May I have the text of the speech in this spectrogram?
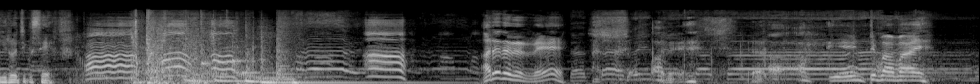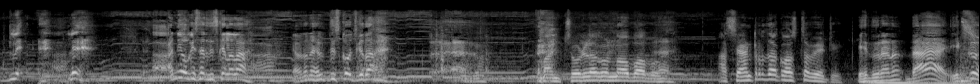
ఈ రోజుకి సేఫ్. అరే రే రే అరే. ఏంటి బాబాయ్? లే లే. అన్ని ఒకేసారి తీసుకెళ్ళాలా? ఏదైనా హెల్ప్ తీసుకోవచ్చు కదా. మంచోళ్ళగా ఉన్నావు బాబు. ఆ సెంటర్ దాకా వస్తావేటి? ఎందుకు రాను? దా ఎక్కు.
